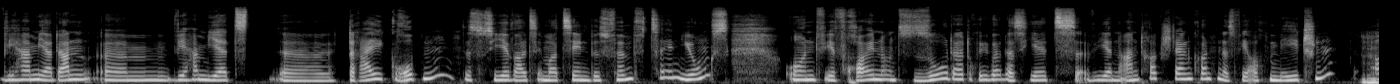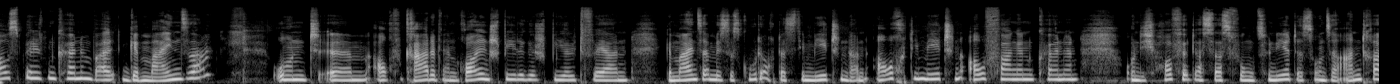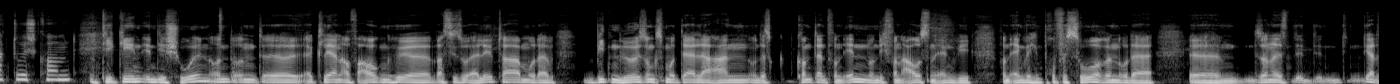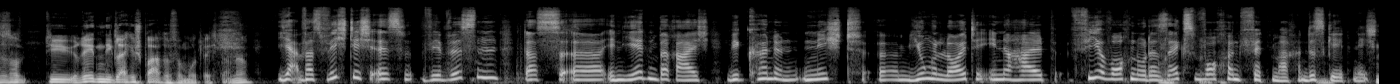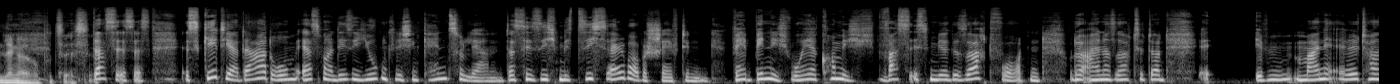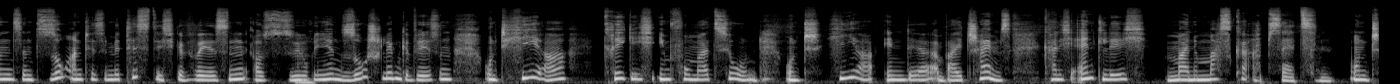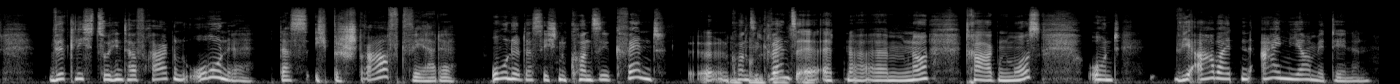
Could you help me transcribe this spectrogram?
wir haben ja dann, ähm, wir haben jetzt äh, drei Gruppen, das ist jeweils immer 10 bis 15 Jungs. Und wir freuen uns so darüber, dass jetzt wir einen Antrag stellen konnten, dass wir auch Mädchen mhm. ausbilden können, weil gemeinsam und ähm, auch gerade wenn Rollenspiele gespielt werden, gemeinsam ist es gut auch, dass die Mädchen dann auch die Mädchen auffangen können. Und ich hoffe, dass das funktioniert, dass unser Antrag durchkommt. Die gehen in die Schulen und, und äh, erklären auf Augenhöhe, was sie so erlebt haben oder bieten Lösungsmodelle an und das kommt dann von innen und nicht von außen irgendwie von irgendwelchen Professoren oder ähm, sondern es, ja, das ist auch, die reden die gleiche Sprache vermutlich dann, ne? Ja, was wichtig ist, wir wissen, dass äh, in jedem Bereich, wir können nicht ähm, junge Leute innerhalb vier Wochen oder sechs Wochen fit machen. Das geht nicht. Ein längerer Prozess. Das ist es. Es geht ja darum, erstmal diese Jugendlichen kennenzulernen, dass sie sich mit sich selber beschäftigen. Wer bin ich? Woher komme ich? Was ist mir gesagt worden? Oder einer sagte dann, äh, eben meine Eltern sind so antisemitistisch gewesen aus Syrien, so schlimm gewesen und hier kriege ich Informationen und hier in der bei Chems kann ich endlich meine Maske absetzen und wirklich zu hinterfragen, ohne dass ich bestraft werde, ohne dass ich eine konsequent äh, Konsequenz äh, äh, ne, tragen muss. Und wir arbeiten ein Jahr mit denen.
